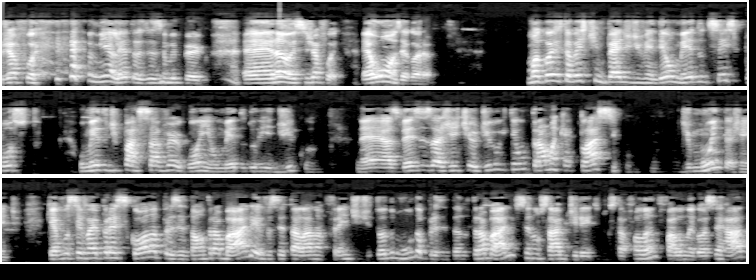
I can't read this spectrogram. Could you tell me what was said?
já foi. Minha letra, às vezes eu me perco. É, não, esse já foi. É o 11 agora. Uma coisa que talvez te impede de vender é o medo de ser exposto. O medo de passar vergonha, o medo do ridículo. Né? Às vezes a gente, eu digo que tem um trauma que é clássico de muita gente, que é você vai para a escola apresentar um trabalho, aí você está lá na frente de todo mundo apresentando o trabalho, você não sabe direito do que está falando, fala um negócio errado,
